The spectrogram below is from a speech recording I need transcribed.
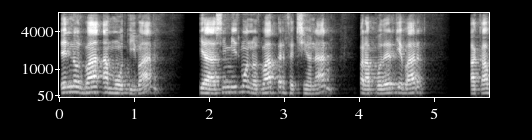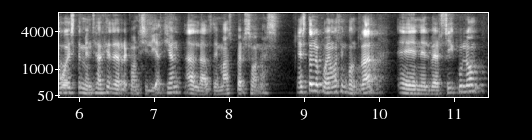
Él nos va a motivar y asimismo nos va a perfeccionar para poder llevar a cabo este mensaje de reconciliación a las demás personas. Esto lo podemos encontrar en el versículo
